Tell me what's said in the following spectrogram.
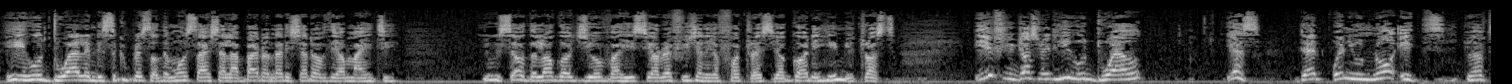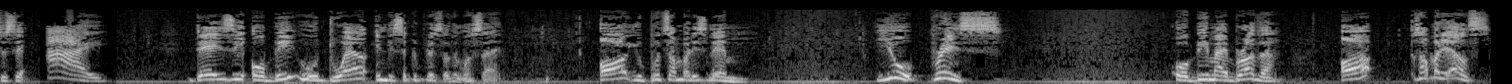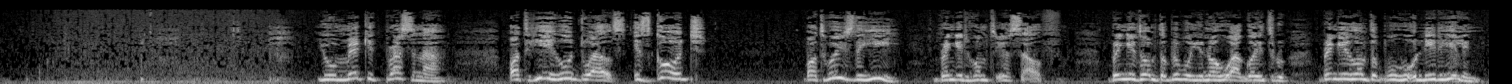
He who dwell in the secret place of the Most High shall abide under the shadow of the Almighty. You will say of the Lord God Jehovah, He is your refuge and your fortress, your God, in Him you trust. If you just read He who dwell, yes, then when you know it, you have to say, I, Daisy Obi, who dwell in the secret place of the Most High. Or you put somebody's name. You, Prince, Obi, my brother, or somebody else. You make it personal. But he who dwells is good. But who is the he? Bring it home to yourself. Bring it home to people you know who are going through. Bring it home to people who need healing.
